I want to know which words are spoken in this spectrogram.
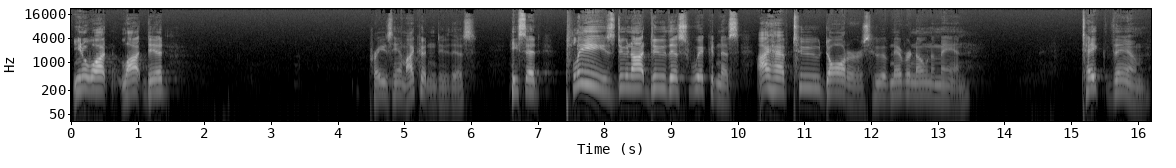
You know what Lot did? Praise him. I couldn't do this. He said, Please do not do this wickedness. I have two daughters who have never known a man. Take them.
